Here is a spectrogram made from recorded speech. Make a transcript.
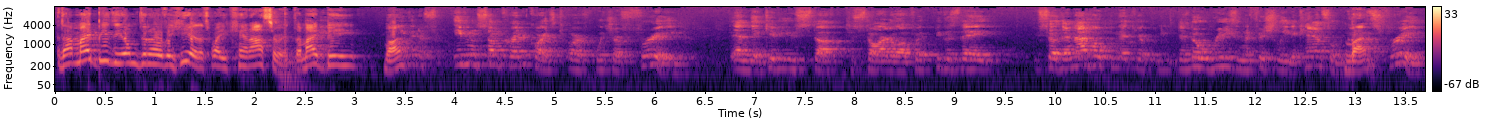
That might be the umdin over here. That's why you can't answer it. That might be what? Even if even some credit cards are, which are free, and they give you stuff to start off with because they so they're not hoping that you're, there's no reason officially to cancel because Right. it's free.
